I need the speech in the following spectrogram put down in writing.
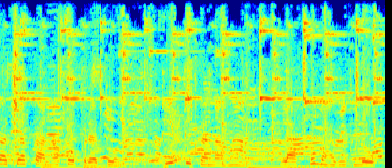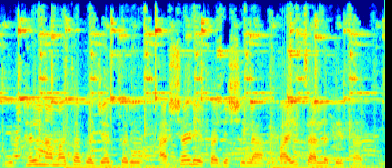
महाराष्ट्राच्या कानाकोपऱ्यातून ठिकठिकाणाहून लाखो भाविक लोक विठ्ठल नामाचा गजर करीत आषाढी एकादशीला पायी चालत येतात.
